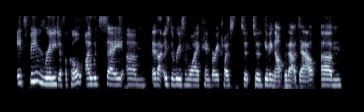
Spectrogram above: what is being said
it's been really difficult. I would say um, that is the reason why i came very close to, to giving up without a doubt. Um,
